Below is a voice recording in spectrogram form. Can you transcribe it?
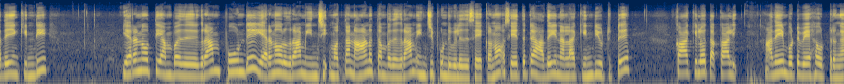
அதையும் கிண்டி இரநூத்தி ஐம்பது கிராம் பூண்டு இரநூறு கிராம் இஞ்சி. மொத்தம் நானூற்றம்பது கிராம் இஞ்சி பூண்டு விழுது சேர்க்கணும். சேர்த்துட்டு அதையும் நல்லா கிண்டி விட்டுட்டு கால் கிலோ தக்காளி. அதையும் போட்டு வேக விட்டுருங்க.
